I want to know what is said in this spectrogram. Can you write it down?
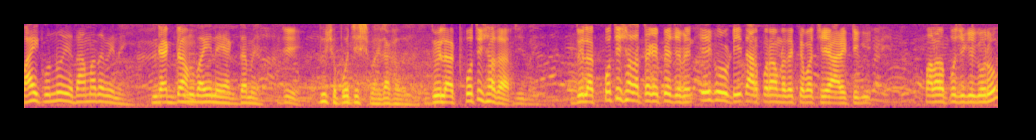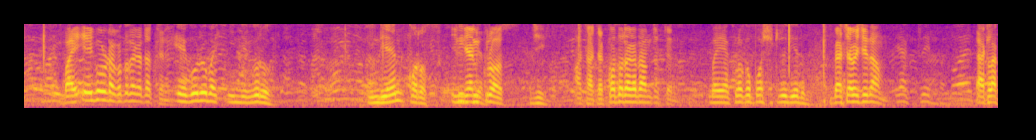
ভাই কোনো দাম আদামে নেই। একদম? ভাই নেই একদমে। জি। দুশো পঁচিশ ভাই রাখা যাবে। দুই লাখ পঁচিশ হাজার। জি ভাই। দুই লাখ পঁচিশ হাজার টাকায় পেয়ে যাবেন এই গরুটি। তারপরে আমরা দেখতে পাচ্ছি আরেকটি পালার উপযোগী গরু। ভাই এই গরুটা কত টাকা চাচ্ছেন? এ গরু ভাই ইন্ডিয়ান গরু। ইন্ডিয়ান ক্রস ইন্ডিয়ান ক্রস জি। আচ্ছা আচ্ছা কত টাকা দাম চাচ্ছেন? ভাই এক লক্ষ পঁয়ষট্টি দিয়ে দেবো। বেচা বেশি দাম? এক লাখ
